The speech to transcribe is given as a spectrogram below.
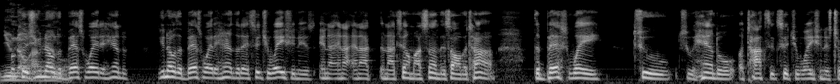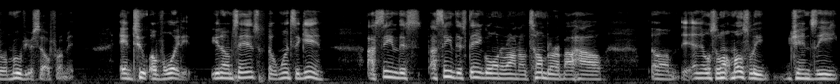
You because know you know the them. best way to handle you know the best way to handle that situation is and I, and I and I and I tell my son this all the time. The best way to to handle a toxic situation is to remove yourself from it and to avoid it. You know what I'm saying? So once again, I seen this I seen this thing going around on Tumblr about how um and it was mostly Gen Z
